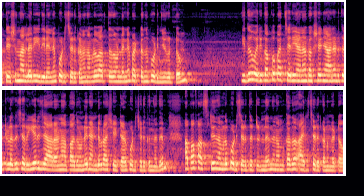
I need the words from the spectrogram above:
അത്യാവശ്യം നല്ല രീതിയിൽ തന്നെ പൊടിച്ചെടുക്കണം. നമ്മൾ വറുത്തതുകൊണ്ട് തന്നെ പെട്ടെന്ന് പൊടിഞ്ഞു കിട്ടും. ഇത് ഒരു കപ്പ് പച്ചരിയാണ്. പക്ഷേ ഞാൻ എടുത്തിട്ടുള്ളത് ചെറിയൊരു ജാറാണ് അപ്പോൾ അതുകൊണ്ട് രണ്ട് പ്രാവശ്യമായിട്ടാണ് പൊടിച്ചെടുക്കുന്നത്. അപ്പോൾ ഫസ്റ്റ് നമ്മൾ പൊടിച്ചെടുത്തിട്ടുണ്ട്. നമുക്കത് അരിച്ചെടുക്കണം കേട്ടോ.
